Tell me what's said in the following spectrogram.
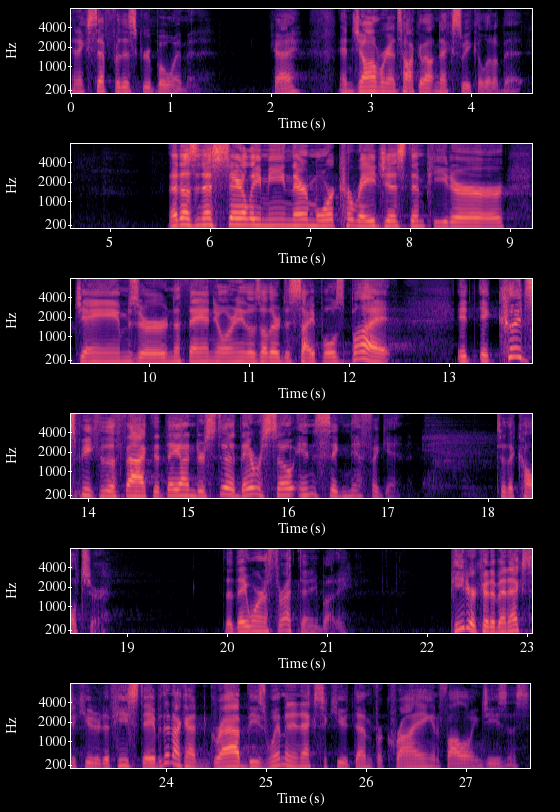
and except for this group of women. Okay? And John, we're going to talk about next week a little bit. That doesn't necessarily mean they're more courageous than Peter or James or Nathaniel or any of those other disciples, but it, it could speak to the fact that they understood they were so insignificant to the culture that they weren't a threat to anybody. Peter could have been executed if he stayed, but they're not going to grab these women and execute them for crying and following Jesus.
